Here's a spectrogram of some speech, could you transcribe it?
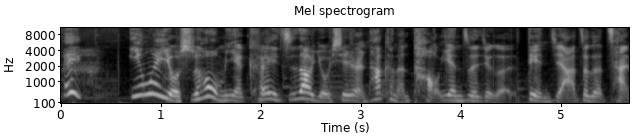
哎。因为有时候我们也可以知道，有些人他可能讨厌这这个店家、这个餐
